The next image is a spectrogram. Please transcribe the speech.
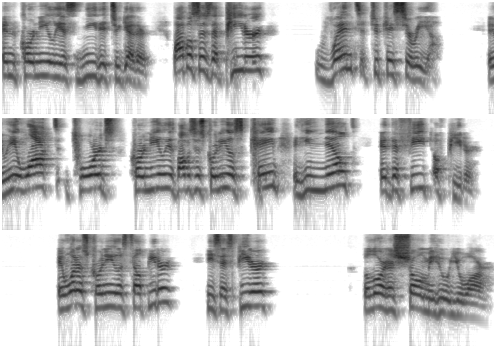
and Cornelius needed together. Bible says that Peter went to Caesarea and he walked towards Cornelius. Bible says Cornelius came and he knelt at the feet of Peter. And what does Cornelius tell Peter? He says, Peter, the Lord has shown me who you are.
